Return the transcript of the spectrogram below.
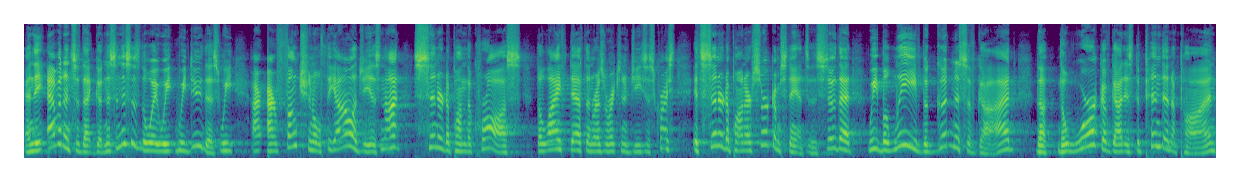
and the evidence of that goodness, and this is the way we, we do this, we, our, our functional theology is not centered upon the cross the life, death, and resurrection of Jesus Christ, it's centered upon our circumstances so that we believe the goodness of God, the, the work of God is dependent upon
